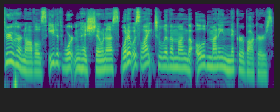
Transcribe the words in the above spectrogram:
Through her novels, Edith Wharton has shown us what it was like to live among the old money Knickerbockers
